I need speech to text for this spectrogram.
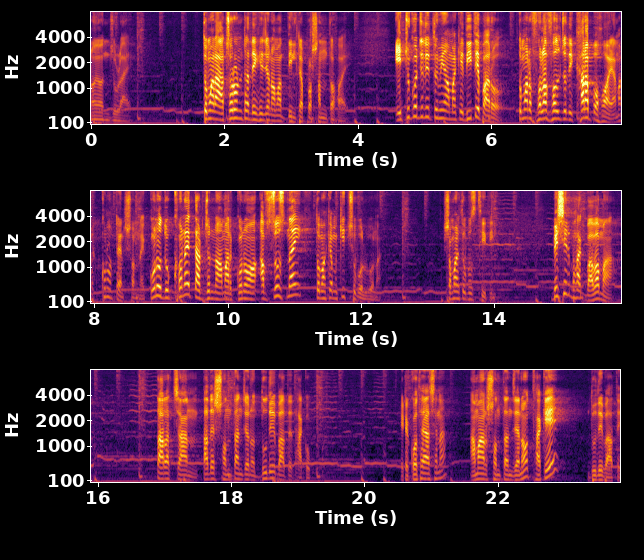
নয়ন জোড়ায়, তোমার আচরণটা দেখে যেন আমার দিলটা প্রশান্ত হয়। এটুকু যদি তুমি আমাকে দিতে পারো, তোমার ফলাফল যদি খারাপও হয়, আমার কোনো টেনশন নাই, কোনো দুঃখ নাই, তার জন্য আমার কোনো আফসোস নাই, তোমাকে আমি কিচ্ছু বলব না। সময় তো উপস্থিতি। বেশিরভাগ বাবা মা তারা চান তাদের সন্তান যেন দুধে বাতে থাকুক। এটা কোথায় আছে না? আমার সন্তান যেন থাকে দুধে বাতে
